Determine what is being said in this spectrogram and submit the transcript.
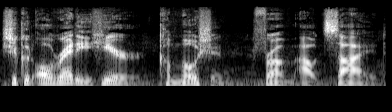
she could already hear commotion from outside.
